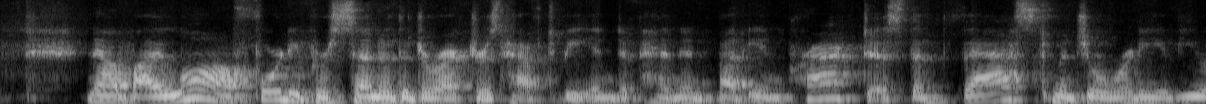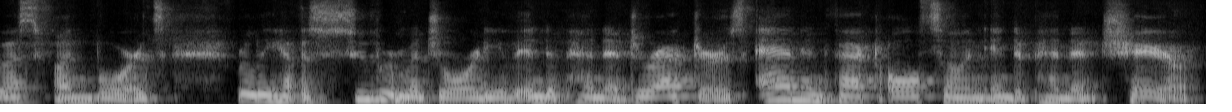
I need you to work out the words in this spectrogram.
Now, by law, 40% of the directors have to be independent, but in practice, the vast majority of US fund boards really have a supermajority of independent directors and, in fact, also an independent chair.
